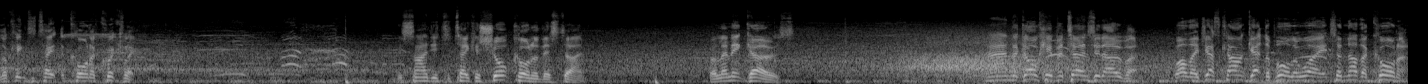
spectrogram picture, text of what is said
Looking to take the corner quickly. Decided to take a short corner this time. Well, then it goes. And the goalkeeper turns it over. Well, they just can't get the ball away. It's another corner.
